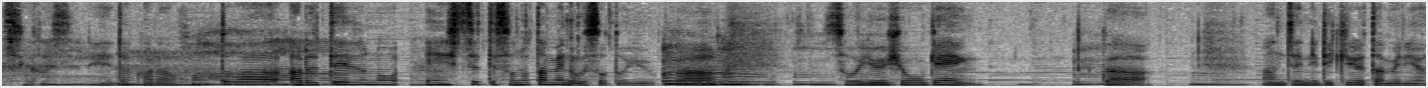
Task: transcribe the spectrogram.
そうですね。だから本当はある程度の演出ってそのための嘘というか、そういう表現が安全にできるためには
